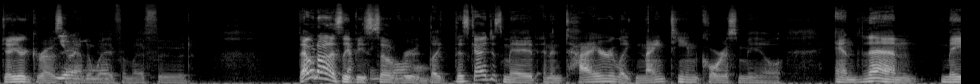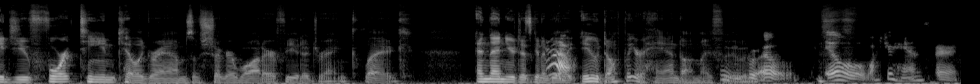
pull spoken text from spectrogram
Get your gross hand away from my food. That would honestly be so rude. Like this guy just made an entire like 19 course meal and then made you 14 kilograms of sugar water for you to drink. Like and then you're just going to be like, "Ew, don't put your hand on my food." Gross. Ew. Wash your hands first.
